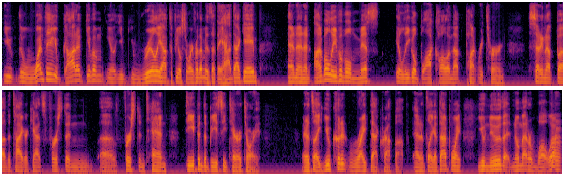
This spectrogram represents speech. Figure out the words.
you the one thing you've gotta give them, you know, you you really have to feel sorry for them is that they had that game, and then an unbelievable miss illegal block call on that punt return, setting up uh, the Tiger Cats first and uh, first and ten deep into BC territory. And it's like you couldn't write that crap up. And it's like at that point you knew that no matter what what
